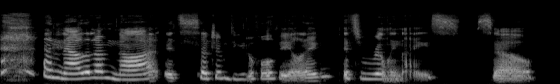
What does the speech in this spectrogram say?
and now that I'm not, it's such a beautiful feeling. It's really nice. So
